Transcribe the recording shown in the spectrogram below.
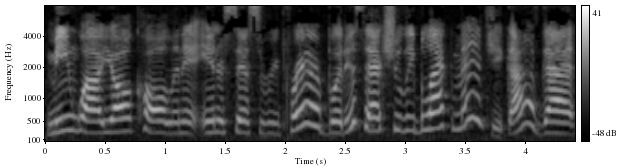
Meanwhile, y'all calling it intercessory prayer, but it's actually black magic. I've got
